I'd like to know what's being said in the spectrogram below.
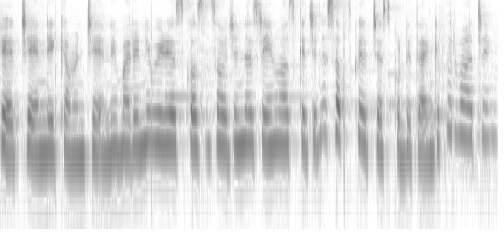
షేర్ చేయండి కమెంట్ చేయండి. మరిన్ని వీడియోస్ కోసం సౌజన్య శ్రీనివాస్ కిచెన్ని సబ్స్క్రైబ్ చేసుకోండి థ్యాంక్ యూ ఫర్ వాచింగ్.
